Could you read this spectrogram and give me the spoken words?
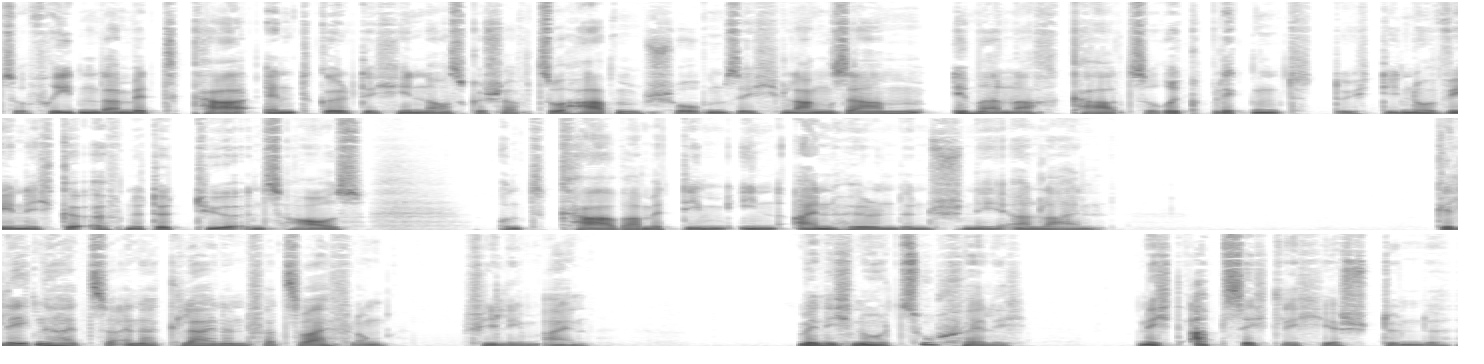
zufrieden damit, K. endgültig hinausgeschafft zu haben, schoben sich langsam, immer nach K. zurückblickend, durch die nur wenig geöffnete Tür ins Haus, und K. war mit dem ihn einhüllenden Schnee allein. Gelegenheit zu einer kleinen Verzweiflung, fiel ihm ein. Wenn ich nur zufällig, nicht absichtlich hier stünde.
